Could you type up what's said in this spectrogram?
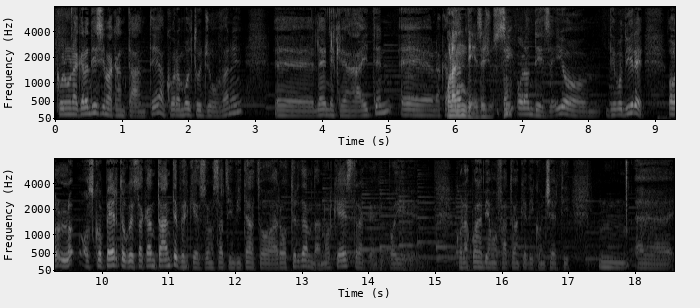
con una grandissima cantante, ancora molto giovane, eh, Lenneke Heiten, è una cantante Olandese, giusto? Sì, olandese. Io devo dire, ho, ho scoperto questa cantante perché sono stato invitato a Rotterdam da un'orchestra che, che poi, eh, con la quale abbiamo fatto anche dei concerti mh, eh,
